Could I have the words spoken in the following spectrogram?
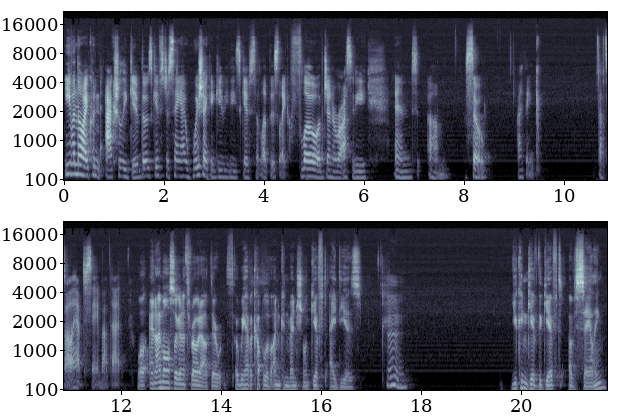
even though I couldn't actually give those gifts, just saying, I wish I could give you these gifts that let this like flow of generosity. And um, so I think that's all I have to say about that. well and I'm also going to throw it out there we have a couple of unconventional gift ideas Mm. you can give the gift of sailing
